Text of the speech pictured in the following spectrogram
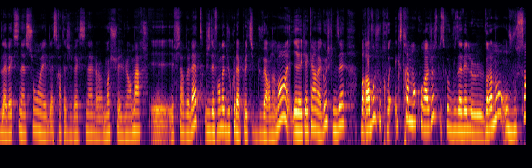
la vaccination et de la stratégie vaccinale, euh, moi je suis élue en marche et, fière de l'être. Je défendais du coup la politique du gouvernement. Il y avait quelqu'un à ma gauche qui me disait Bravo, je vous trouve extrêmement courageuse parce que vous avez le. Vraiment, on vous sent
